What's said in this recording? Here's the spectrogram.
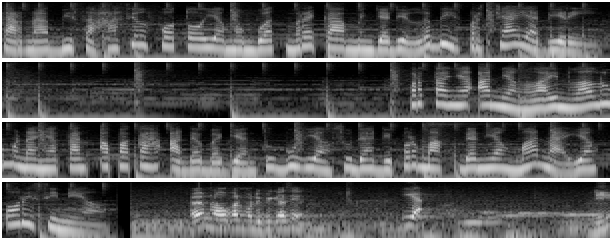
karena bisa hasil foto yang membuat mereka menjadi lebih percaya diri. Pertanyaan yang lain lalu menanyakan apakah ada bagian tubuh yang sudah dipermak dan yang mana yang orisinil. Kalian melakukan modifikasi ya? Iya. Di?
